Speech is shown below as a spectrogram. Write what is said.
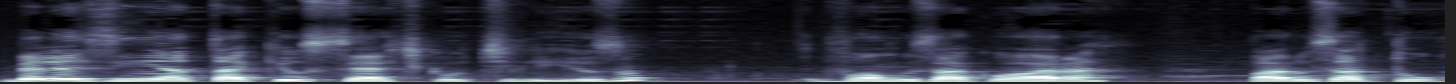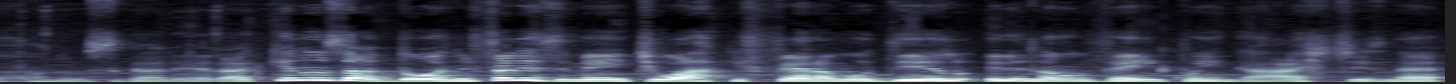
Belezinha, tá aqui o set que eu utilizo. Vamos agora para os adornos, galera. Aqui nos adornos, infelizmente, o Arquifera modelo, ele não vem com engastes, né?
